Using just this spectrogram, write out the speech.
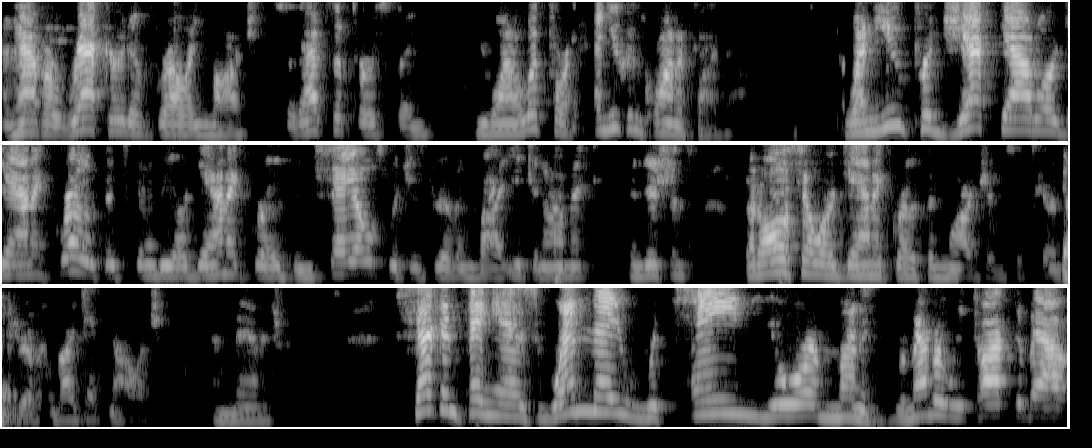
and have a record of growing margins. So that's the first thing you want to look for, and you can quantify that. When you project out organic growth, it's going to be organic growth in sales, which is driven by economic conditions, but also organic growth in margins. It's going to be driven by technology and management. Second thing is when they retain your money, remember we talked about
